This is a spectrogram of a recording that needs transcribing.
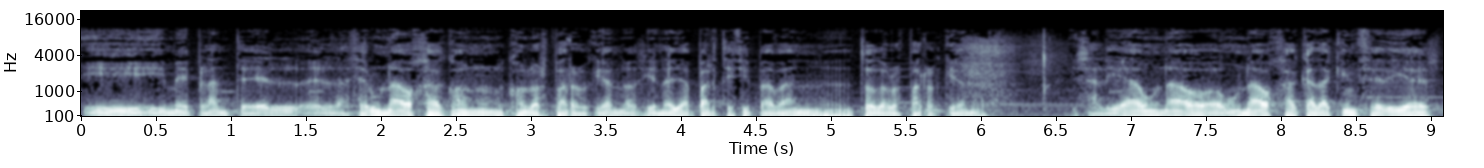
y, me planteé el, hacer una hoja con, con, los parroquianos y en ella participaban todos los parroquianos. salía una, una hoja cada 15 días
